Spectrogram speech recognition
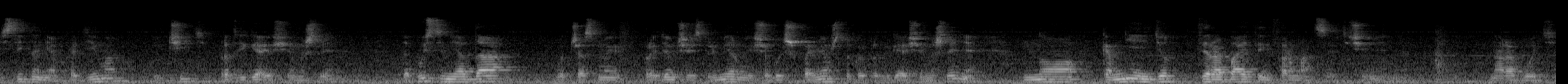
действительно необходимо учить продвигающее мышление. Допустим, я да, вот сейчас мы пройдем через пример, мы еще больше поймем, что такое продвигающее мышление, но ко мне идет терабайты информации в течение дня. На работе,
